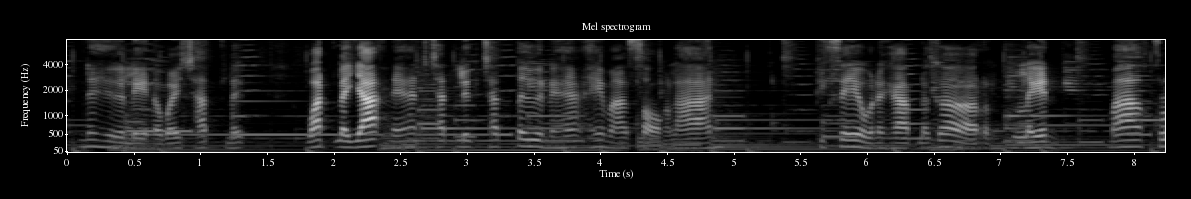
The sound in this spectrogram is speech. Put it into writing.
depth นั่นคือเลนส์เอาไว้ชัดและวัดระยะนะฮะชัดลึกชัดตื้นนะฮะให้มา 2 ล้านพิกเซลนะครับ แล้วก็เลนส์ macro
